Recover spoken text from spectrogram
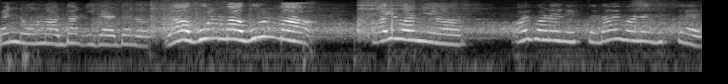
Ben de onlardan ileriden al. Ya vurma vurma. Hayvan ya. Hayvan herifler hayvan herifler.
